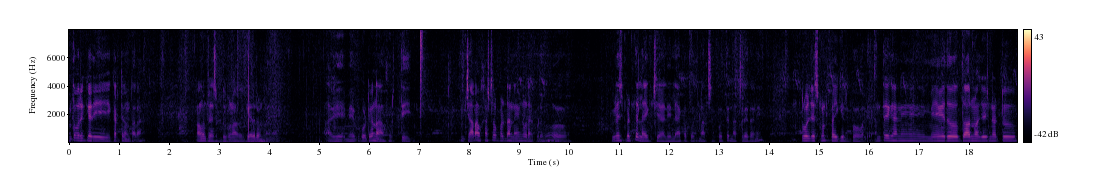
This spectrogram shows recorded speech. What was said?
ఎంతవరకు అది కరెక్ట్ అంటారా? అవును ఫ్రెండ్స్ ఇప్పుడు నాకు గేదెలు ఉన్నాయి. అవి మేపుకోవటమే నా వృత్తి. చాలా కష్టపడ్డాను నేను కూడా ఇప్పుడు వీడియోస్ పెడితే లైక్ చేయాలి లేకపోతే నచ్చకపోతే నచ్చలేదని ట్రోల్ చేసుకుంటూ పైకి వెళ్ళిపోవాలి. అంతేగాని మేమేదో దారుణాలు చేసినట్టు.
